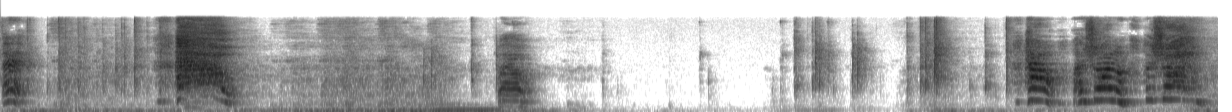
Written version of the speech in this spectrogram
Hey! How? Wow. How? I shot him! I shot him!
